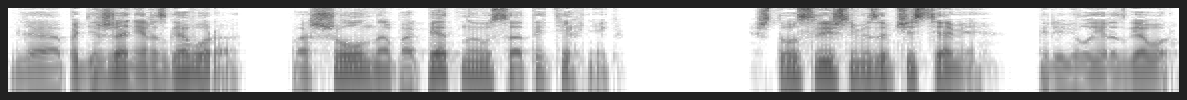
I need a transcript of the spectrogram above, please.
для поддержания разговора», — пошел на попятную усатый техник. «Что с лишними запчастями?» — перевел я разговор.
